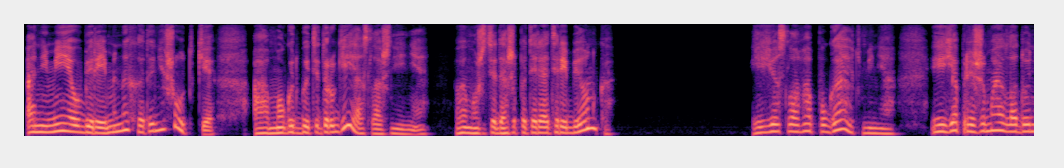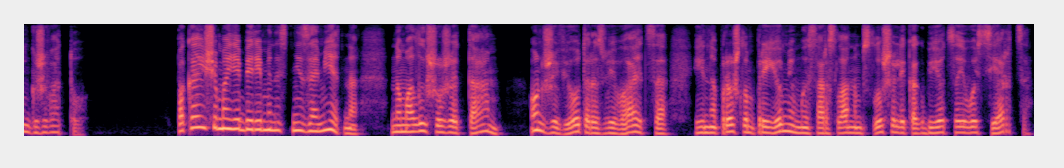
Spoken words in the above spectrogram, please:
Анемия у беременных — это не шутки, а могут быть и другие осложнения. Вы можете даже потерять ребенка. Ее слова пугают меня, и я прижимаю ладонь к животу. Пока еще моя беременность незаметна, но малыш уже там, он живет развивается, и на прошлом приеме мы с Арсланом слушали, как бьется его сердце.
